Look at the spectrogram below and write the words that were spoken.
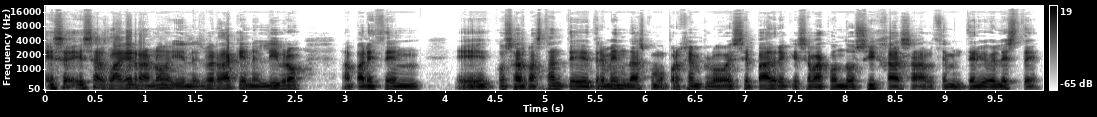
esa, es la guerra, ¿no? Y es verdad que en el libro aparecen cosas bastante tremendas, como por ejemplo ese padre que se va con dos hijas al cementerio del Este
